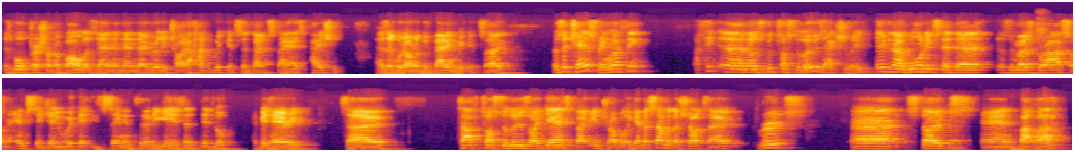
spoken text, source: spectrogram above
there's more pressure on the bowlers then, and then they really try to hunt wickets and don't stay as patient as they would on a good batting wicket. So there's a chance for England. I think I think uh, there was a good toss to lose actually, even though Warney said that it was the most grass on an MCG wicket he's seen in 30 years. and It did look a bit hairy. So tough toss to lose, I guess, but in trouble again. But some of the shots though, Roots, uh, Stokes, and Buttler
